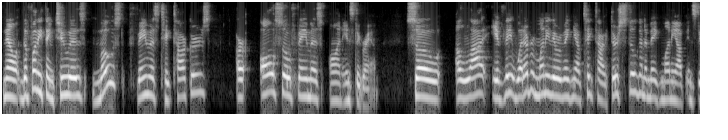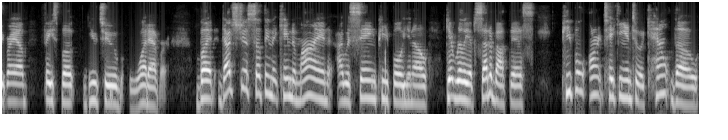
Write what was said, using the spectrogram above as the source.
Now, the funny thing too is most famous TikTokers are also famous on Instagram. So a lot if they whatever money they were making off TikTok, they're still going to make money off Instagram Facebook, YouTube, whatever. But that's just something that came to mind. I was seeing people, you know, get really upset about this. People aren't taking into account, though,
